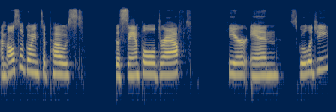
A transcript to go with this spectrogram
I'm also going to post the sample draft here in Schoology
